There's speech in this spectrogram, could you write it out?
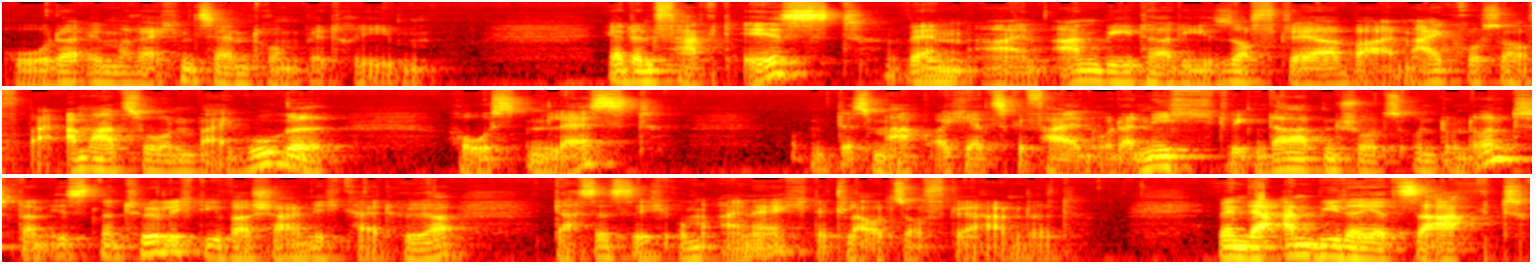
oder im Rechenzentrum betrieben? Ja, denn Fakt ist, wenn ein Anbieter die Software bei Microsoft, bei Amazon, bei Google hosten lässt, und das mag euch jetzt gefallen oder nicht, wegen Datenschutz und, und, und, dann ist natürlich die Wahrscheinlichkeit höher, dass es sich um eine echte Cloud-Software handelt. Wenn der Anbieter jetzt sagt,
